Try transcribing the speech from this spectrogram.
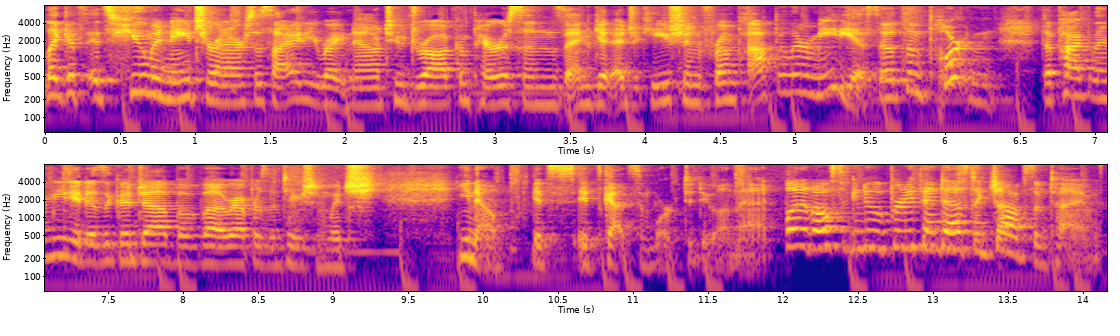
like it's, it's human nature in our society right now to draw comparisons and get education from popular media. So it's important that popular media does a good job of uh, representation, which, you know, it's, it's got some work to do on that. But it also can do a pretty fantastic job sometimes.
